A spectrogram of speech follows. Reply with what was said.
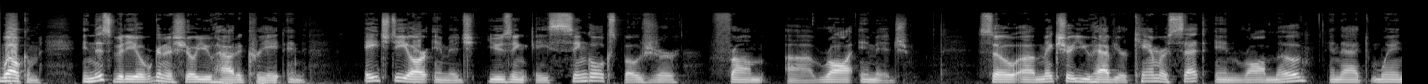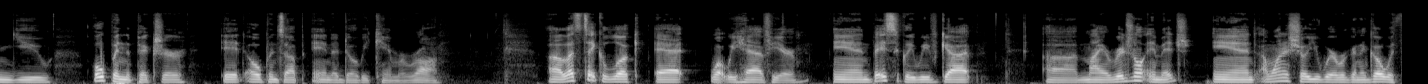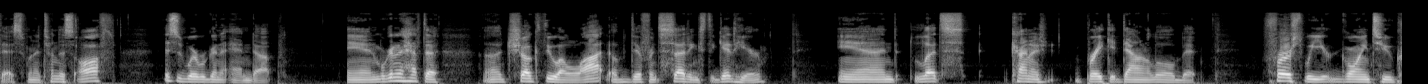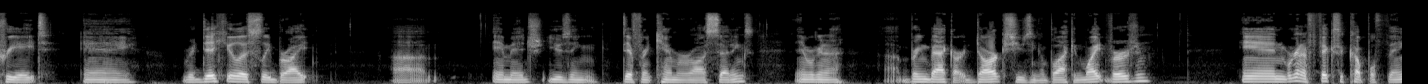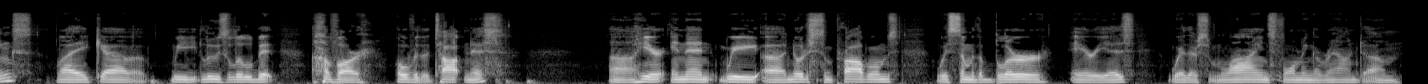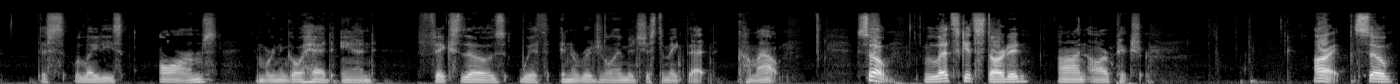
Welcome. In this video we're going to show you how to create an HDR image using a single exposure from a raw image. So uh, make sure you have your camera set in raw mode and that when you open the picture it opens up in Adobe Camera Raw. Uh, let's take a look at what we have here and basically we've got uh, my original image and I want to show you where we're going to go with this. When I turn this off this is where we're going to end up. And we're going to have to uh, chug through a lot of different settings to get here. And let's kind of break it down a little bit. First, we are going to create a ridiculously bright um, image using different camera raw settings. And we're going to uh, bring back our darks using a black and white version. And we're going to fix a couple things like uh, we lose a little bit of our over the topness uh, here. And then we uh, notice some problems with some of the blur areas where there's some lines forming around um, this lady's arms. And we're going to go ahead and fix those with an original image just to make that come out. So let's get started on our picture. Alright so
